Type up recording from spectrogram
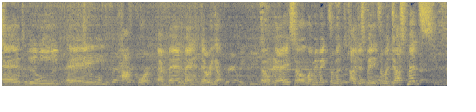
and we need a half court and man man. There we go. Rarely do you Okay, so let me make some. I just made some adjustments,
